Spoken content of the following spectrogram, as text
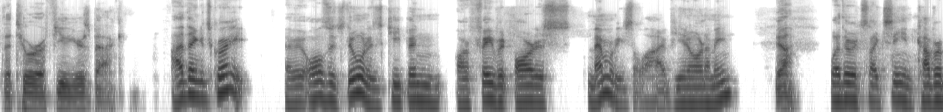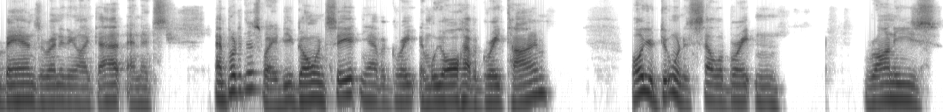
the tour a few years back. I think it's great. I mean, all it's doing is keeping our favorite artists' memories alive. You know what I mean? Yeah. Whether it's like seeing cover bands or anything like that. And it's, and put it this way if you go and see it and you have a great, and we all have a great time, all you're doing is celebrating Ronnie's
